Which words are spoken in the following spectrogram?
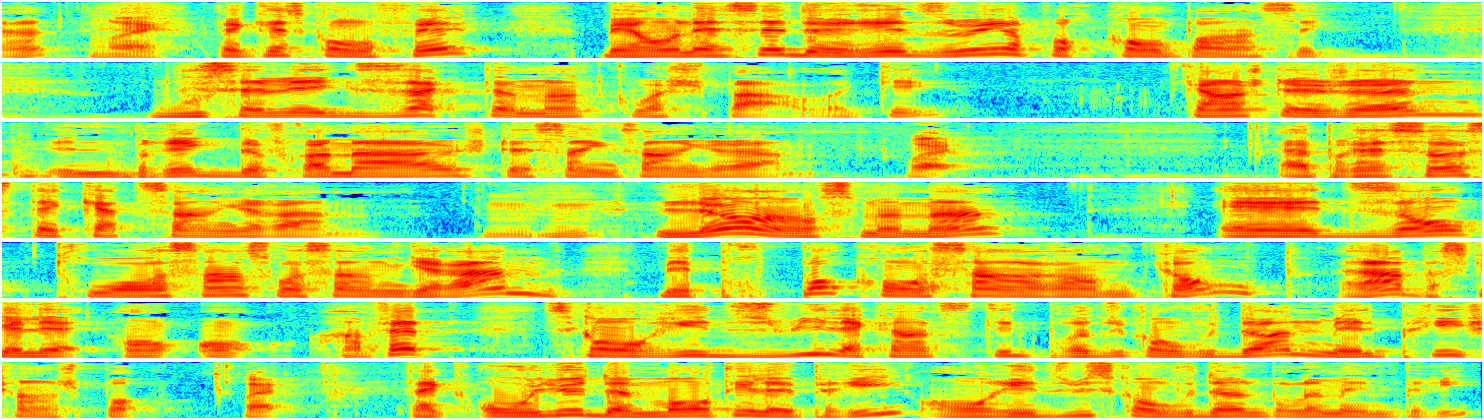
Hein? Ouais. Fait qu'est-ce qu'on fait? Ben, on essaie de réduire pour compenser. Vous savez exactement de quoi je parle, OK? Quand j'étais jeune, une brique de fromage, c'était 500 grammes. Ouais. Après ça, c'était 400 grammes. Mhm. Là, en ce moment, est, disons, 360 grammes, mais pour pas qu'on s'en rende compte, hein, parce que, le- on- on- en fait, c'est qu'on réduit la quantité de produits qu'on vous donne, mais le prix change pas. Ouais. Fait qu'au lieu de monter le prix, on réduit ce qu'on vous donne pour le même prix.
